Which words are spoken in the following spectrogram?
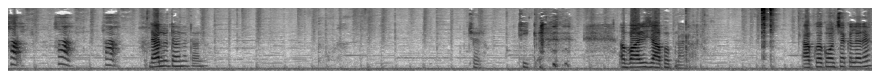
half half half डालो डालो डालो। चलो ठीक है। अब बारिश आप अपना डालो। आपका कौन सा कलर है?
